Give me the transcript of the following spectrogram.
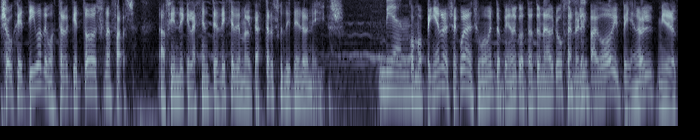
Su objetivo demostrar que todo es una farsa, a fin de que la gente deje de malgastar su dinero en ellos. Bien. Como Peñarol, ¿se acuerdan? En su momento Peñarol contrató a una bruja, Sí, no sí. le pagó y Peñarol, mire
